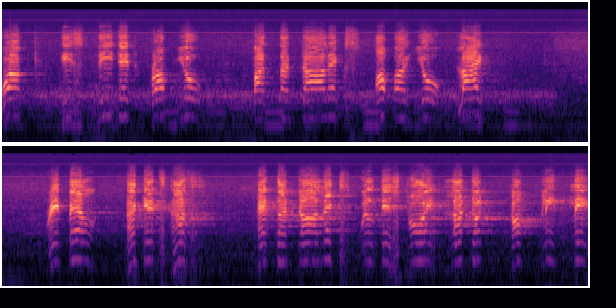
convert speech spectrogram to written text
Work is needed from you, but the Daleks offer you life. Rebel against us, and the Daleks will destroy London completely.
